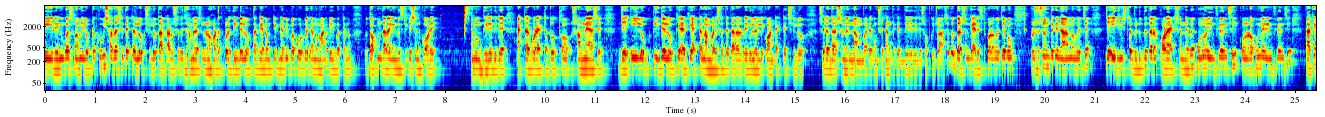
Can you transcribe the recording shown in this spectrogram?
এই রেণুকা স্বামী লোকটা খুবই সাদাসিধে একটা লোক ছিল, তার কারোর সাথে ঝামেলা ছিল না। হঠাৎ করে তিনটে লোক তাকে এরকম কিডন্যাপি বা করবে কেন, মারবেই বা কেন? তো তখন তারা ইনভেস্টিগেশন করে। এবং ধীরে ধীরে একটার পর একটা তথ্য সামনে আসে যে এই লোক, তিনটে লোককে আর কি একটা নাম্বারের সাথে তারা রেগুলারলি কন্ট্যাক্টে ছিল, সেটা দর্শনের নাম্বার এবং সেখান থেকে ধীরে ধীরে সব কিছু আসে। তো দর্শনকে অ্যারেস্ট করা হয়েছে এবং প্রশাসন থেকে জানানো হয়েছে যে এই জিনিসটার বিরুদ্ধে তারা কড়া অ্যাকশন নেবে। কোনো ইনফ্লুয়েন্সই কোনো রকমের ইনফ্লুয়েন্সই তাকে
